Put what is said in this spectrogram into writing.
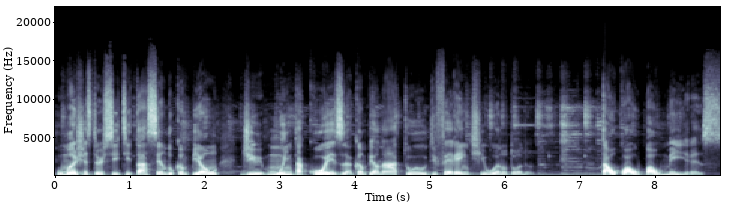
o Manchester City tá sendo campeão de muita coisa, campeonato diferente o ano todo. Tal qual o Palmeiras.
